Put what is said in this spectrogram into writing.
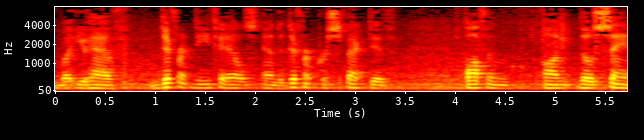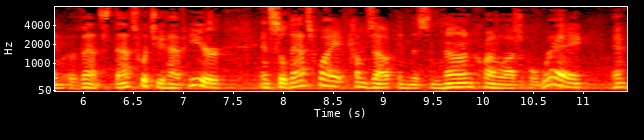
but you have different details and a different perspective often on those same events. That's what you have here, and so that's why it comes out in this non chronological way and,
